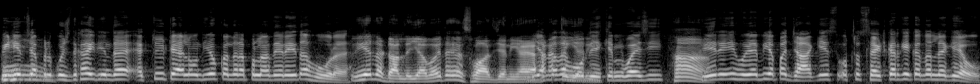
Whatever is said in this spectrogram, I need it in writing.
ਪੀਡੀਐਫ ਚ ਆਪਾਂ ਕੁਝ ਦਿਖਾਈ ਦਿੰਦਾ ਐਕਚੁਅਲੀ ਟੈਲ ਆਉਂਦੀ ਹੈ ਉਹ ਕਲਰ ਆਪਾਂ ਲਾਦੇ ਰਹੇ ਤਾਂ ਹੋਰ ਹੈ। ਵੀ ਇਹ ਤਾਂ ਡੱਲ ਜਾ ਤਾਂ ਇਹ ਸਵਾਦ ਜਿਹਾ ਨਹੀਂ ਆਇਆ ਵੀ ਹਨਾ ਆਪਾਂ ਤਾਂ ਹੋਰ। ਦੇਖ ਕੇ ਮੰਗਵਾਏ ਸੀ। ਫਿਰ ਇਹ ਹੋਇਆ ਵੀ ਆਪਾਂ ਜਾ ਕੇ ਉੱਥੋਂ ਸਿਲੈਕਟ ਕਰਕੇ ਕਲਰ ਲੈ ਕੇ ਆਓ।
